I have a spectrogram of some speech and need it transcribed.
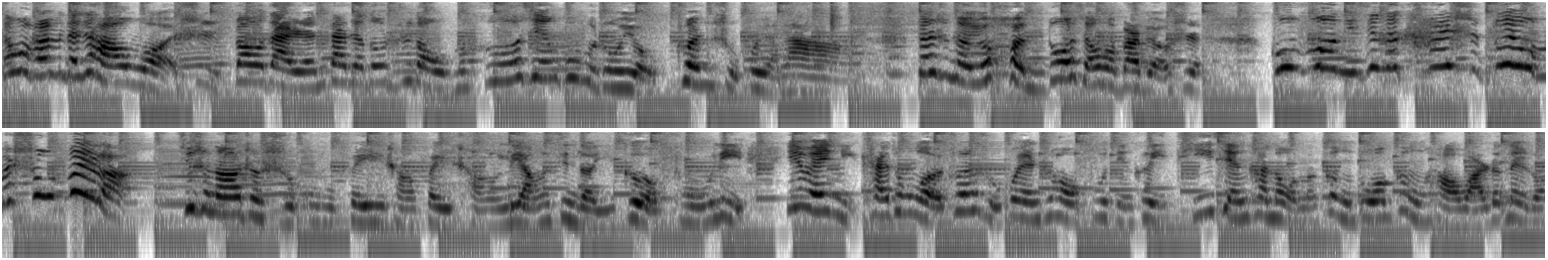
小伙伴们，大家好，我是包大人。大家都知道我们和仙姑父中有专属会员啦，但是呢，有很多小伙伴表示，姑父你现在开始对我们收费了。其实呢，这是姑父非常非常良心的一个福利，因为你开通了专属会员之后，不仅可以提前看到我们更多更好玩的内容，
